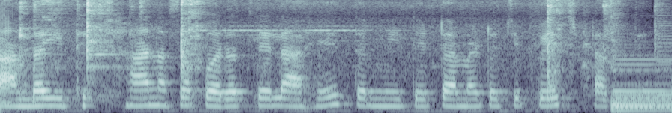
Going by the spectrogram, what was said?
कांदा इथे छान असा परतलेला आहे. तर मी इथे टमॅटोची पेस्ट टाकते.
